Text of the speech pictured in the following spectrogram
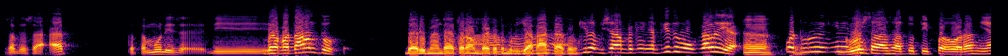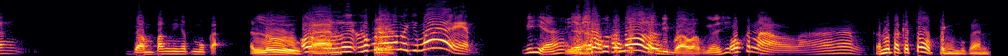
satu saat ketemu di di Berapa tahun tuh? Dari main teater sampai ketemu di Jakarta tuh. Gila bisa sampai keinget gitu muka lu ya? Eh, Wah dulu yang ini gue salah satu tipe orang yang gampang inget muka. lu Oh, kan. lu, lu pernah kan lagi main? Iya, Iya. ya gue kenalan di bawah gimana sih? Oh kenalan. Kan lu pakai topeng bukan?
